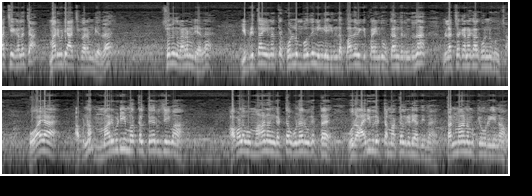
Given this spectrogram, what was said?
ஆட்சியை கலைச்சா மறுபடியும் ஆட்சிக்கு வர முடியாதா? சொல்லுங்க வர முடியாதா? இப்படித்தான் இனத்தை கொல்லும் போது நீங்க இந்த பதவிக்கு பயந்து உட்கார்ந்து இருந்து தான் லட்சக்கணக்காக கொண்டு குவிச்சான். போய அப்படின்னா மறுபடியும் மக்கள் தேர்வு செய்வான். அவ்வளவு மானங்கட்ட உணர்வு கட்ட ஒரு அறிவு கட்ட மக்கள் கிடையாது இவன். தன்மானமுக்கு ஒரு இனம்.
